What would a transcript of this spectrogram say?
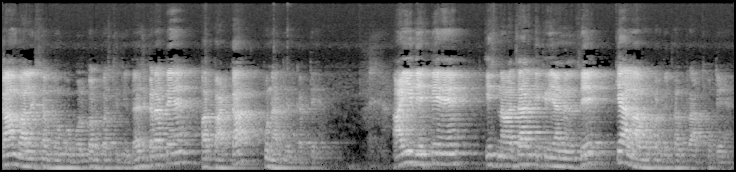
काम वाले शब्दों को बोलकर उपस्थिति दर्ज कराते हैं और पाठ का पुनर्जन करते हैं। आइए देखते हैं इस नवाचार के क्रियान्वयन से क्या लाभों पर प्रतिफल प्राप्त होते हैं।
